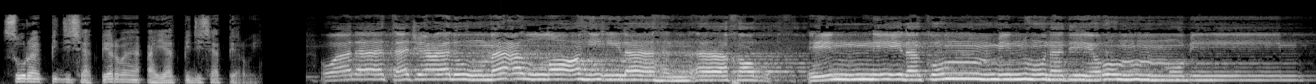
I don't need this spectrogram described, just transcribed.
Сура 51, аят 51. ولا تجعلوا مع الله إلها آخر إني لكم منه نذير مبين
